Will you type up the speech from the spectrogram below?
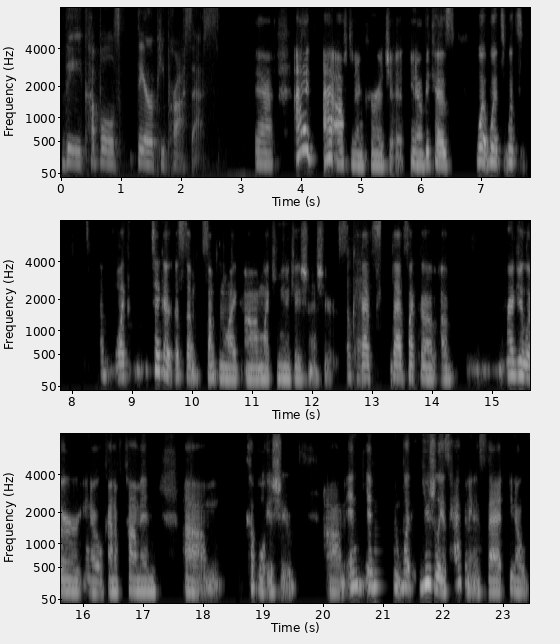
the couples therapy process. Yeah, I I often encourage it, you know, because what what's what's like take a, a some, something like um like communication issues. Okay. That's that's like a, a regular you know kind of common um couple issue. Um and and what usually is happening is that you know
